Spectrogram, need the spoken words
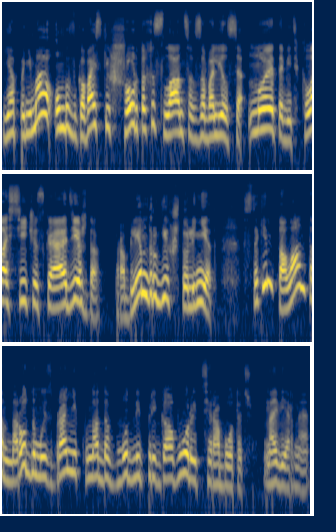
Я понимаю, он бы в гавайских шортах и сланцах завалился, но это ведь классическая одежда. Проблем других, что ли, нет? С таким талантом народному избраннику надо в модный приговор идти работать, наверное.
